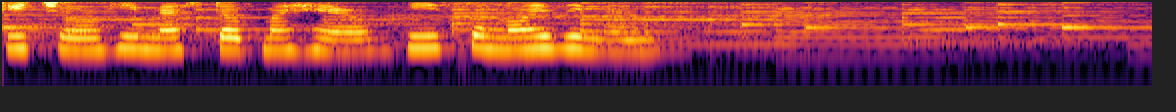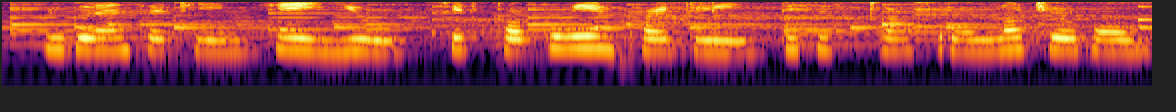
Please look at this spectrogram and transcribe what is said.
Teacher, he messed up my hair. He is so noisy, ma'am. You glance at him. Hey, you, sit properly and quietly. This is classroom, not your home.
